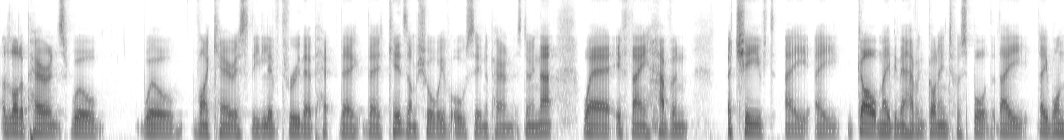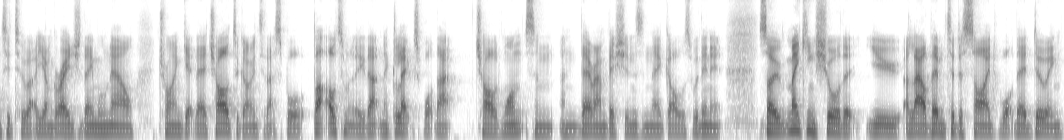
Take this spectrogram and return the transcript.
A lot of parents will will vicariously live through their their their kids. I'm sure we've all seen a parent that's doing that, where if they haven't achieved a a goal maybe they haven't gone into a sport that they they wanted to at a younger age they will now try and get their child to go into that sport. But ultimately that neglects what that child wants and and their ambitions and their goals within it. So making sure that you allow them to decide what they're doing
